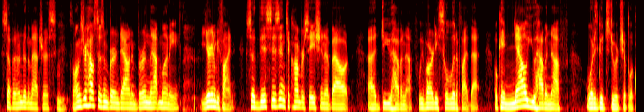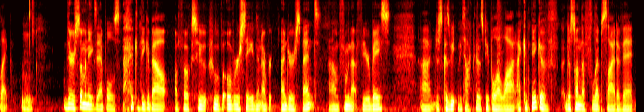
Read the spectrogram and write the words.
stuff it under the mattress. Mm-hmm. As long as your house doesn't burn down and burn that money, you're going to be fine. So this isn't a conversation about uh, do you have enough. We've already solidified that. Okay, now you have enough. What does good stewardship look like? Mm-hmm. There's so many examples I can think about of folks who who've oversaved and over, underspent um, from that fear base. Uh, just because we, we talk to those people a lot, I can think of just on the flip side of it.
